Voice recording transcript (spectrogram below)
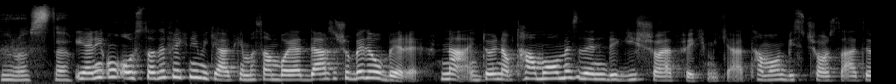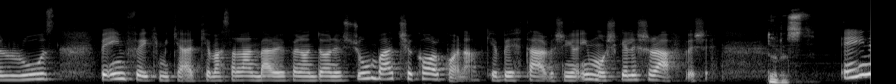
درسته. یعنی اون استاده فکر نمی‌کرد که مثلا باید درسشو بده و بره. نه اینطوری نه تمام زندگی شاید فکر می‌کرد. تمام 24 ساعت روز به این فکر می‌کرد که مثلا برای فلان دانشجو باید چه کار کنم که بهتر بشه یا این مشکلش رفت بشه. درست. عین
